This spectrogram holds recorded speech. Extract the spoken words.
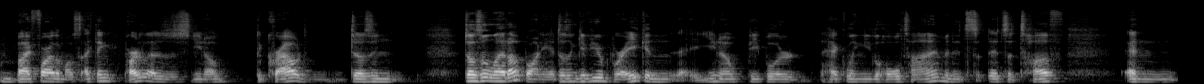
by far the most. I think part of that is you know the crowd doesn't doesn't let up on you. It doesn't give you a break, and you know people are heckling you the whole time, and it's it's a tough and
